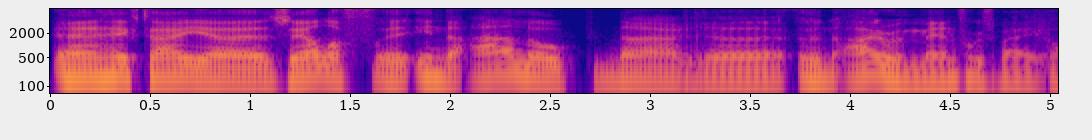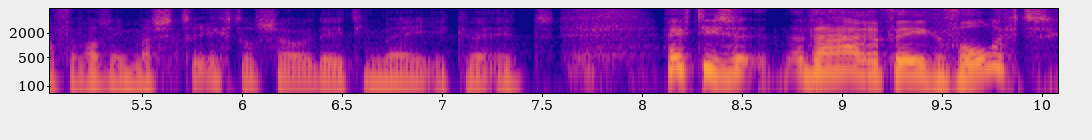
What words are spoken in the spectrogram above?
En heeft hij eh, zelf eh, in de aanloop naar eh, een Ironman, volgens mij, of het was in Maastricht of zo, deed hij mee. Ik weet het. Heeft hij de HRV gevolgd.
